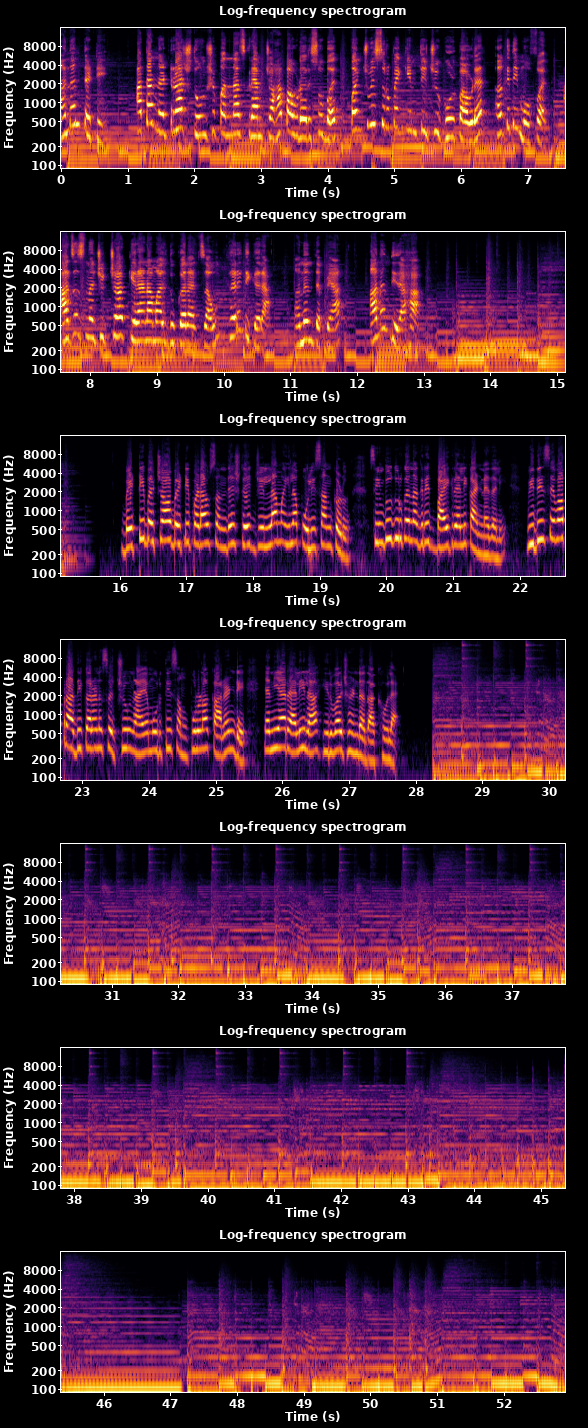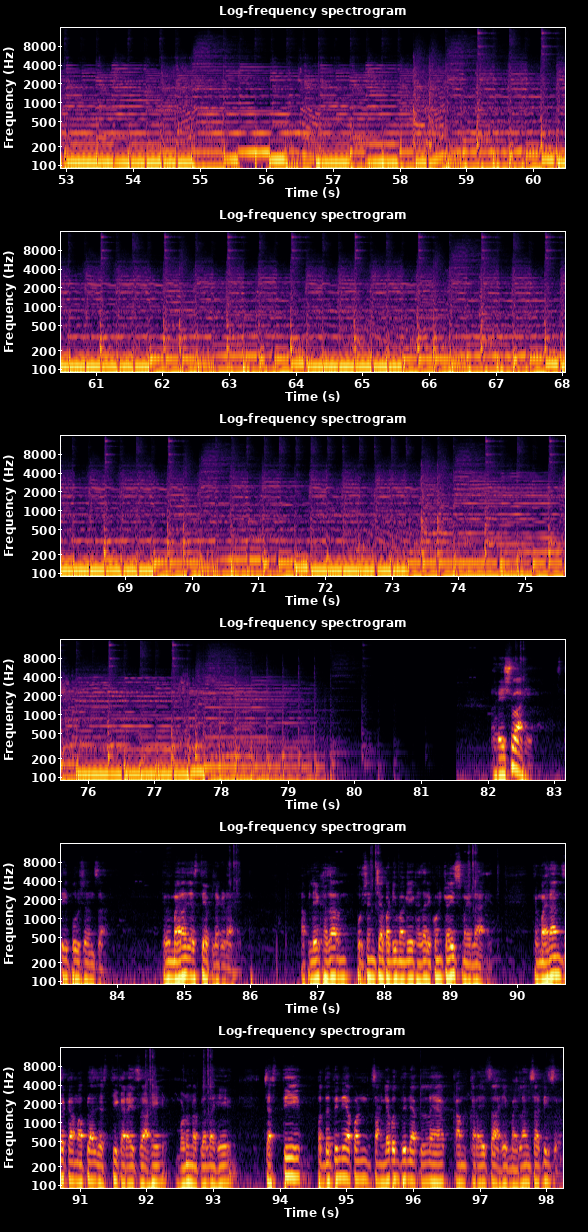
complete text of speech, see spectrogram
अनंत T. आता नटराज दोनशे पन्नास ग्रॅम चहा पावडर सोबत पंचवीस रुपये किमतीची गुळ पावडर अगदी मोफत. आजच नजीकच्या किराणा माल दुकानात जाऊन खरेदी करा. अनंत प्या. आनंदी रहा. बेटी बचाव बेटी पढाव संदेश देत जिल्हा महिला पोलिसांकडून सिंधुदुर्ग नगरीत बाईक रॅली काढण्यात आली. विधी सेवा प्राधिकरण सचिव न्यायमूर्ती संपूर्ण कारंडे यांनी या रॅलीला हिरवा झेंडा दाखवलाय. रेशो आहे स्त्री पुरुषांचा. त्यामुळे महिला जास्ती आपल्याकडे आहेत. आपले एक हजार पुरुषांच्या पाठीमागे एक हजार एकोणचाळीस महिला आहेत. तर महिलांचं काम आपल्याला जास्ती करायचं आहे म्हणून आपल्याला हे जास्ती पद्धतीने आपण चांगल्या पद्धतीने आपल्याला ह्या काम करायचं आहे महिलांसाठीचं.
